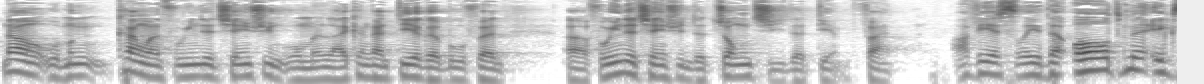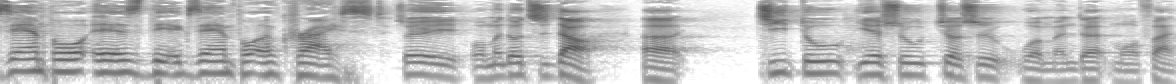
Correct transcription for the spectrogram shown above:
那我们看完福音的谦逊，我们来看看第二个部分， 呃，福音的谦逊的终极的典范。Obviously, the ultimate example is the example of Christ. 所以我们都知道，呃，基督耶稣就是我们的模范。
